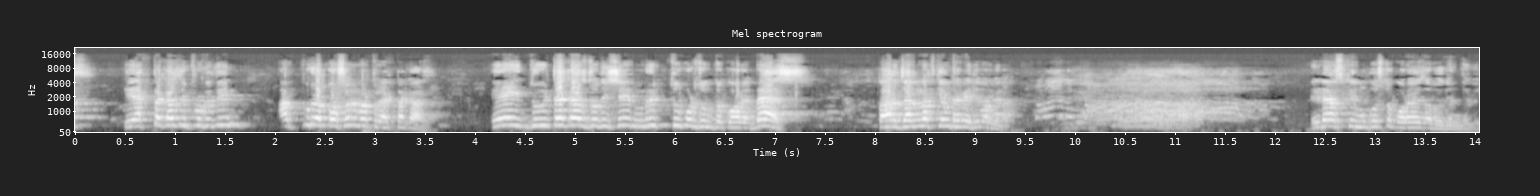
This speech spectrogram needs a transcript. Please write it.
এই একটা কাজই প্রতিদিন, আর পুরো বছরে মাত্র একটা কাজ। এই দুইটা কাজ যদি সে মৃত্যু পর্যন্ত করে, ব্যাস, তার জান্নাত কেউ ঠেকাইতে পারবে না। এটা আজকে মুখস্থ করা যাবে ওইখান থেকে।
